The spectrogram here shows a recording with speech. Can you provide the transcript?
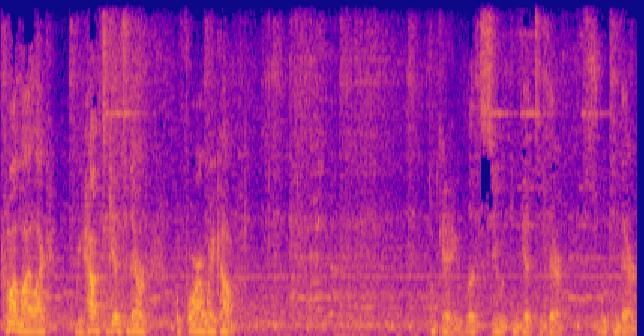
Come on, Lilac. We have to get to there before I wake up. Okay, let's see if we can get to there. So we can there.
